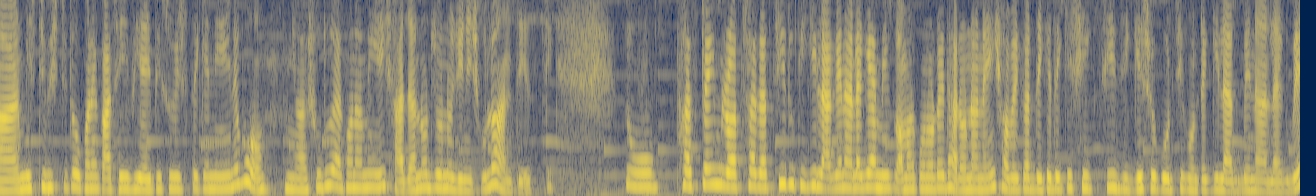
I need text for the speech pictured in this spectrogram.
আর মিষ্টি মিষ্টি তো ওখানে কাছেই ভিআইপি সুইটস থেকে নিয়ে নেব। শুধু এখন আমি এই সাজানোর জন্য জিনিসগুলো আনতে এসেছি। তো ফার্স্ট টাইম রথ সাজাচ্ছি, তো কী কী লাগে না লাগে আমি আমার কোনোটাই ধারণা নেই। সবাইকার দেখে দেখে শিখছি, জিজ্ঞেসও করছি কোনটা কী লাগবে, না লাগবে।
